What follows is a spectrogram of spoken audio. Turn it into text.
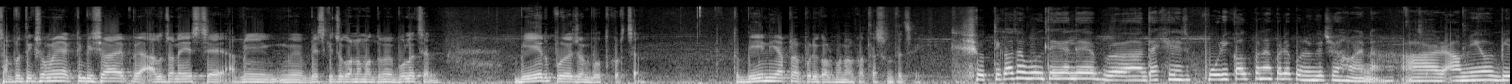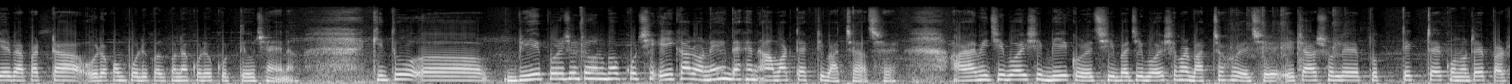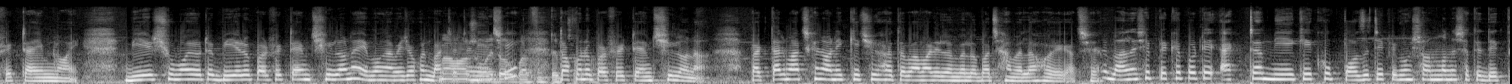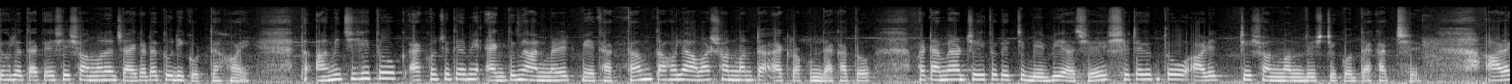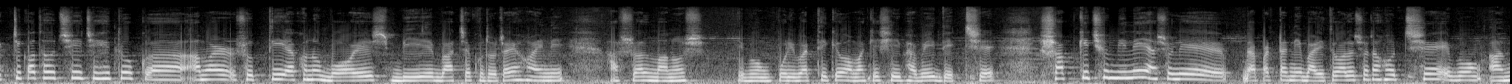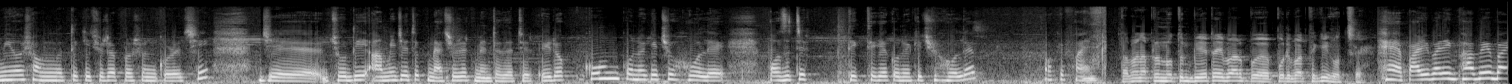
সাম্প্রতিক সময়ে একটি বিষয় আলোচনায় এসছে, আপনি বেশ কিছু গণমাধ্যমে বলেছেন, বিয়ের প্রয়োজন বোধ করছেন। তো বিয়ে নিয়ে আপনার পরিকল্পনার কথা শুনতে চাই। সত্যি কথা বলতে গেলে দেখেন পরিকল্পনা করে কোনো কিছু হয় না। আর আমিও বিয়ের ব্যাপারটা ওই রকম পরিকল্পনা করেও করতেও চাই না। কিন্তু বিয়ের প্রয়োজনটা অনুভব করছি এই কারণে দেখেন আমার তো একটি বাচ্চা আছে। আর আমি যে বয়সে বিয়ে করেছি বা যে বয়সে আমার বাচ্চা হয়েছে এটা আসলে প্রত্যেকটায় কোনোটাই পারফেক্ট টাইম নয়। বিয়ের সময় ওটা বিয়েরও পারফেক্ট টাইম ছিল না এবং আমি যখন বাচ্চাটা নিয়েছি তখনও পারফেক্ট টাইম ছিল না। বাট তার মাঝখানে অনেক কিছুই হয়তো বা আমার এলোমেলো বা ঝামেলা হয়ে গেছে। বাংলাদেশের প্রেক্ষাপটে একটা মেয়েকে খুব পজিটিভ এবং সম্মানের সাথে দেখতে হলে তাকে সেই সম্মানের জায়গাটা তৈরি করতে হয়। তো আমি যেহেতু এখন যদি আমি একদমই আনম্যারিড মেয়ে থাকতাম, তাহলে আমার সম্মানটা একরকম দেখাতো। বাট আমি আর যেহেতু একটি বেবি আছে, সেটা কিন্তু আরেকটি সম্মান দৃষ্টিকোণ দেখাচ্ছে। আর একটি কথা হচ্ছে যেহেতু আমার সত্যি এখনও বয়স, বিয়ে, বাচ্চা কোনোটাই হয়নি। আফটার মানুষ এবং পরিবার থেকেও আমাকে সেইভাবেই দেখছে। সব কিছু মিলেই আসলে ব্যাপারটা নিয়ে বাড়িতেও আলোচনা হচ্ছে এবং আমিও সম্মতি কিছুটা পোষণ করেছি যে যদি আমি যেহেতু ম্যাচুরেট মেন্টালিটির এরকম কোনো কিছু হলে পজিটিভ দিক থেকে কোনো কিছু হলে ওকে ফাইন তার মানে আপনার নতুন বিয়েটা এবার পরিবার থেকেই হচ্ছে? হ্যাঁ পারিবারিকভাবে বা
